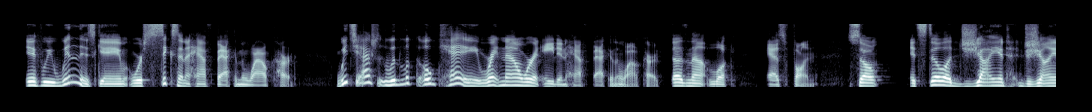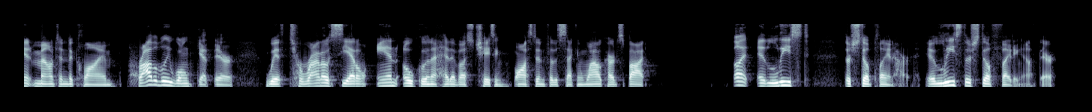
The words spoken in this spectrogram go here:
if we win this game, we're six and a half back in the wild card, which actually would look okay. Right now, we're at eight and a half back in the wild card. Does not look as fun. So it's still a giant, giant mountain to climb. Probably won't get there with Toronto, Seattle, and Oakland ahead of us chasing Boston for the second wildcard spot. But at least they're still playing hard. At least they're still fighting out there.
